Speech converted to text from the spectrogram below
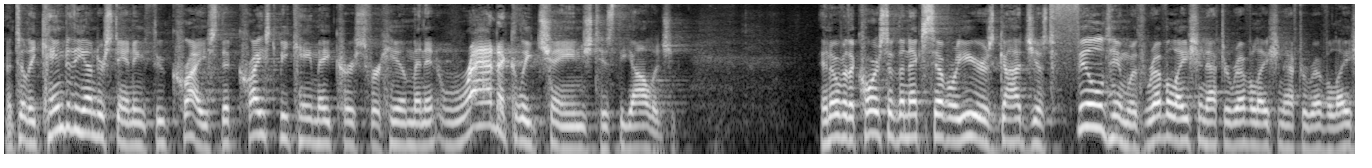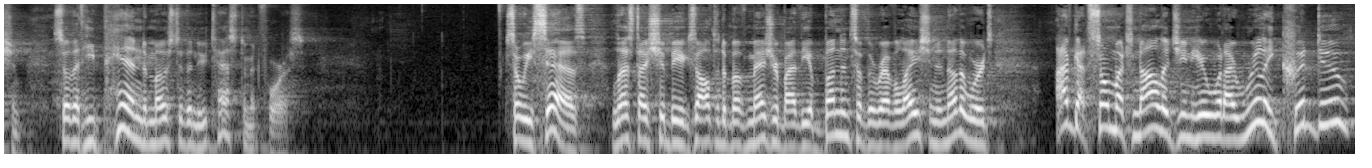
Until he came to the understanding through Christ that Christ became a curse for him, and it radically changed his theology. And over the course of the next several years, God just filled him with revelation after revelation after revelation, so that he penned most of the New Testament for us. So he says, Lest I should be exalted above measure by the abundance of the revelation. In other words, I've got so much knowledge in here, what I really could do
